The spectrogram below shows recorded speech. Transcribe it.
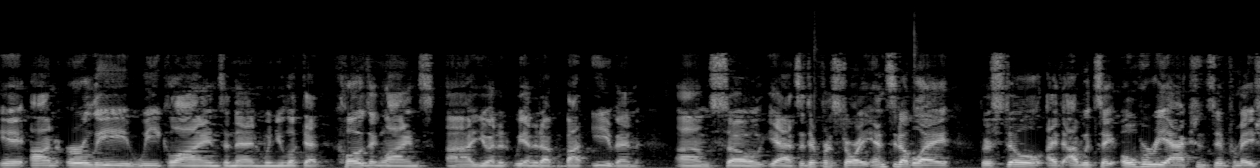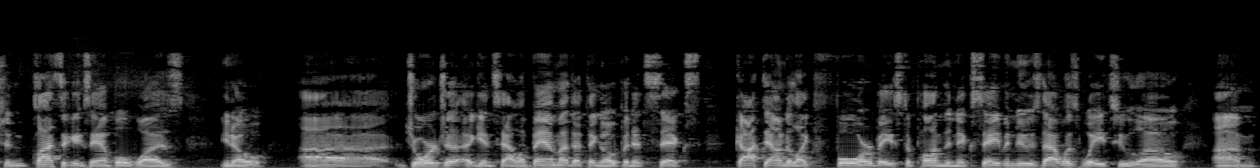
it, on early week lines, and then when you looked at closing lines, uh, you ended we ended up about even. Um, so yeah, it's a different story. NCAA, there's still I, I would say overreactions to information. Classic example was you know uh, Georgia against Alabama. That thing opened at six, got down to like four based upon the Nick Saban news. That was way too low. Um,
